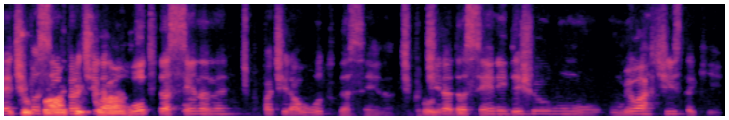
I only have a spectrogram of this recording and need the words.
É tipo Tupac, assim, pra tirar cara... o outro da cena, né? Tipo, pra tirar o outro da cena. Tipo, tira da cena e deixa o, o meu artista aqui.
